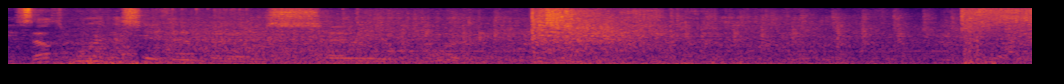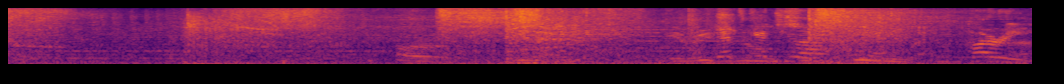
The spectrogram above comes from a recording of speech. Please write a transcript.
Is that why the Sith Emperor is so worried? Or, you know, the original get you Sith out here. Hurry. Uh,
